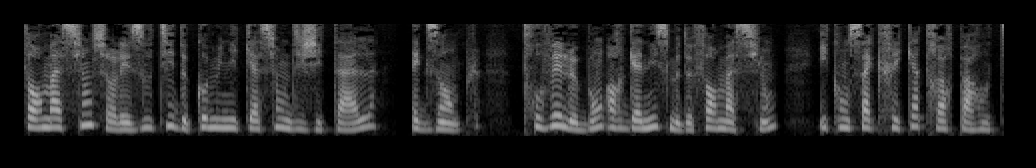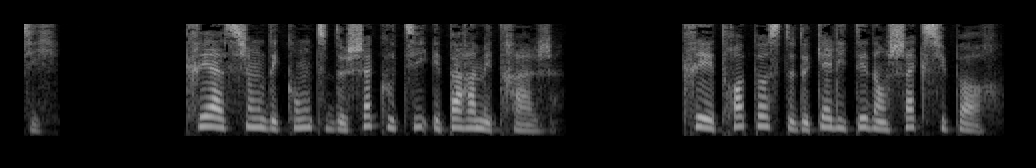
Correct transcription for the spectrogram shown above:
Formation sur les outils de communication digitale, exemple, trouver le bon organisme de formation, y consacrer 4 heures par outil. Création des comptes de chaque outil et paramétrage. Créer trois postes de qualité dans chaque support.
